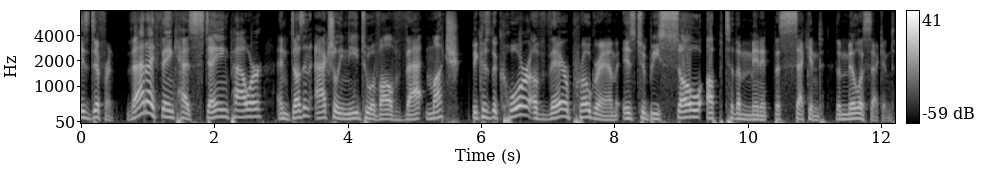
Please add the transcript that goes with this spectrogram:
is different. That I think has staying power and doesn't actually need to evolve that much because the core of their program is to be so up to the minute, the second, the millisecond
